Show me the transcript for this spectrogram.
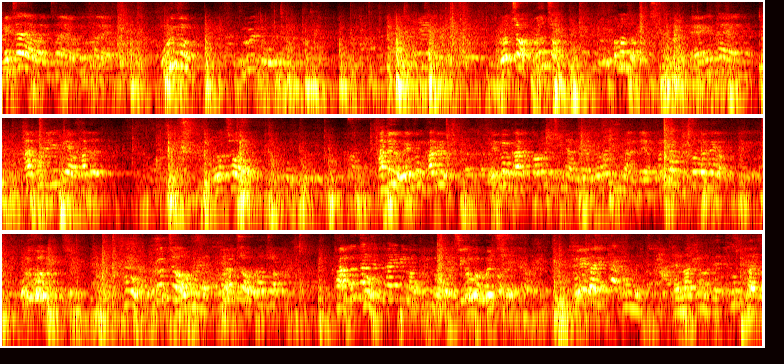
괜찮아요, 괜찮아요, 괜찮아요. 오른손, 돌도 오른손. 그렇죠, 그렇죠. 가드, 왼손 가드. 왼손 가드 떨어지시면 안 돼요, 떨어지시면 안 돼요. 항상 붙여주세요. 오른손. 그렇죠, 그렇죠, 그렇죠. 방금 같은 타이밍 오른손. 지금은 그렇지. 네. 투까지 딱 보면 잘 맞추면 돼. 투까지.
